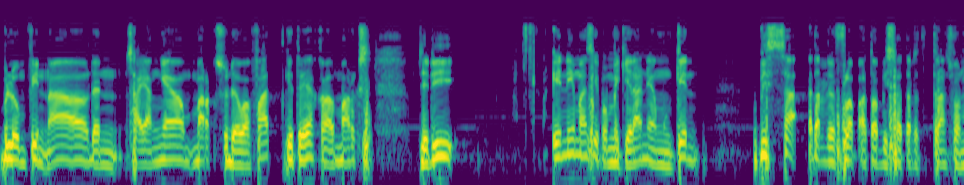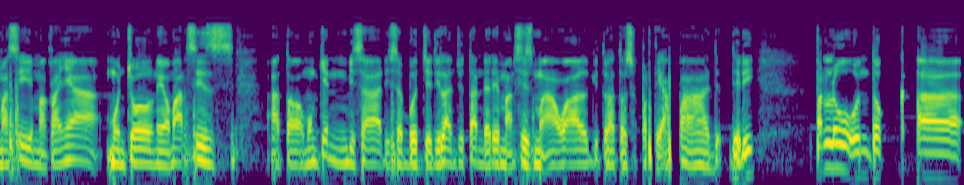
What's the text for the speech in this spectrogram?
belum final dan sayangnya Marx sudah wafat gitu ya Karl Marx. Jadi ini masih pemikiran yang mungkin bisa terdevelop atau bisa tertransformasi makanya muncul neo marxis atau mungkin bisa disebut jadi lanjutan dari marxisme awal gitu atau seperti apa. Jadi perlu untuk uh,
